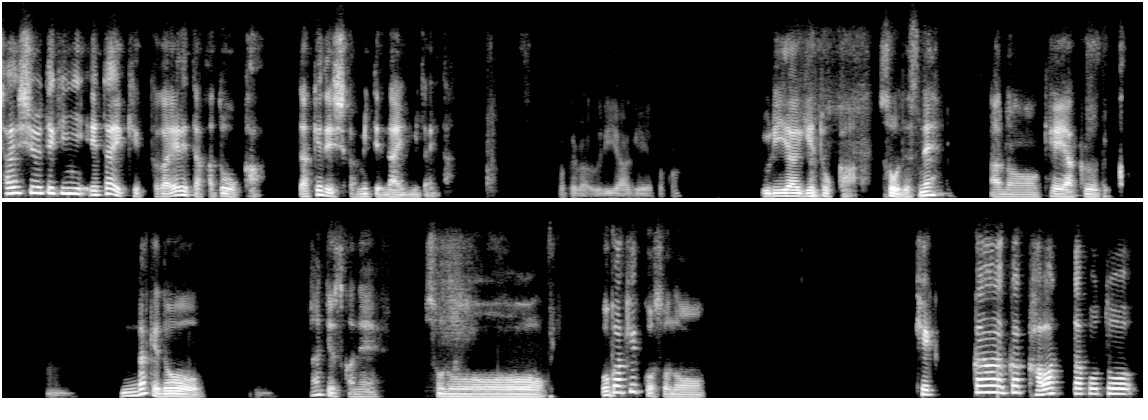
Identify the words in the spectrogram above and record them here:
最終的に得たい結果が得れたかどうかだけでしか見てないみたいな。例えば売り上げとか。売上とか、そうですね。あの、契約とか。うん。だけどうん、なんていうんですかね。その、僕は結構その、結果が変わったこと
